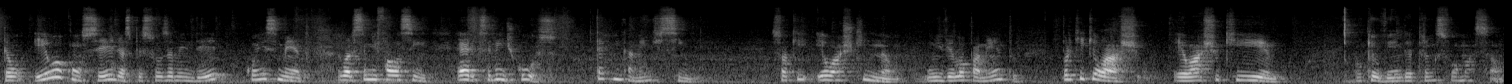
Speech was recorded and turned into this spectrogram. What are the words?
Então, eu aconselho as pessoas a vender conhecimento. Agora, você me fala assim, Eric, você vende curso? Tecnicamente, sim. Só que eu acho que não. O envelopamento, por que, que eu acho? Eu acho que o que eu vendo é transformação.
